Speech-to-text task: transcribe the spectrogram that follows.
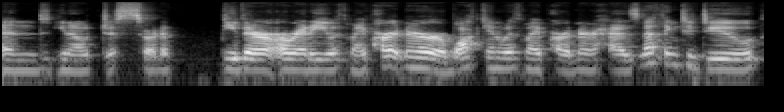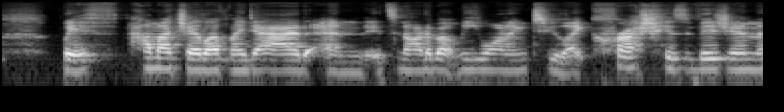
and you know just sort of be there already with my partner or walk in with my partner has nothing to do with how much I love my dad. And it's not about me wanting to like crush his vision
